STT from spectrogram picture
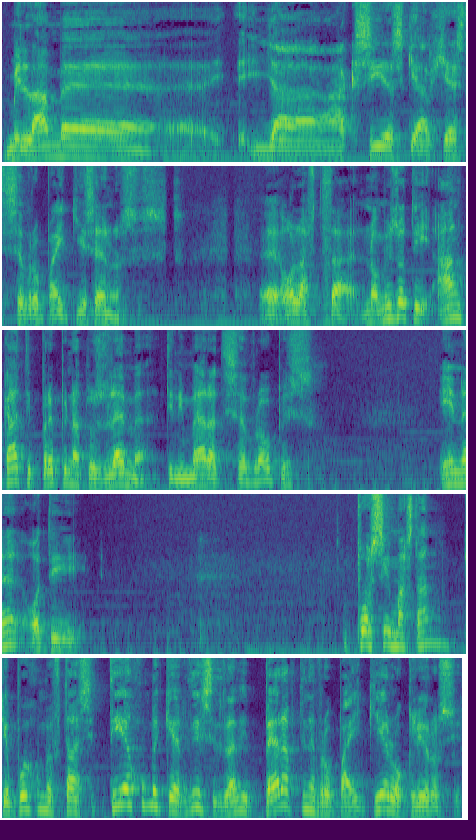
Μιλάμε ε, για αξίες και αρχές της Ευρωπαϊκής Ένωσης ε, όλα αυτά. Νομίζω ότι αν κάτι πρέπει να τους λέμε την ημέρα της Ευρώπης είναι ότι πώς ήμασταν και πού έχουμε φτάσει. Τι έχουμε κερδίσει δηλαδή πέρα από την ευρωπαϊκή ολοκλήρωση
